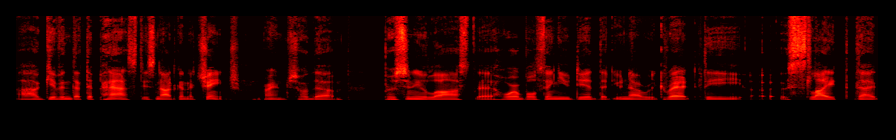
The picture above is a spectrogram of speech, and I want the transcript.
uh, given that the past is not going to change, right? So, the person you lost, the horrible thing you did that you now regret, the uh, slight that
